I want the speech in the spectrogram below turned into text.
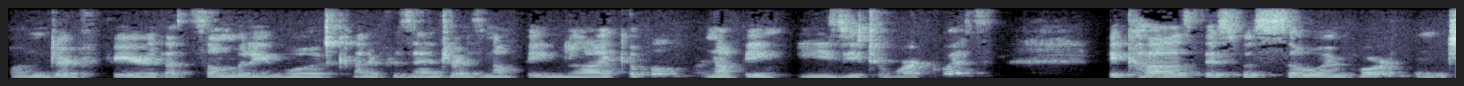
under fear that somebody would kind of present her as not being likable or not being easy to work with because this was so important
